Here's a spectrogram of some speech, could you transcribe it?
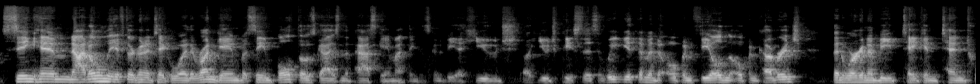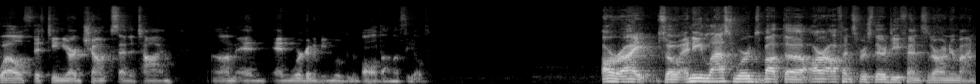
seeing him not only if they're going to take away the run game, but seeing both those guys in the pass game, I think is going to be a huge, a huge piece of this. If we get them into open field and open coverage, then we're going to be taking 10, 12, 15 yard chunks at a time. Um, and, and we're going to be moving the ball down the field. All right. So any last words about the our offense versus their defense that are on your mind?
